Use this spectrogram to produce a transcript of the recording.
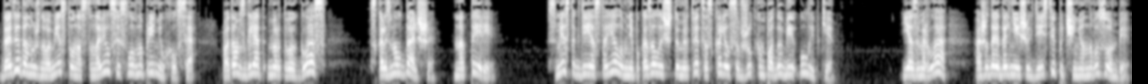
Дойдя до нужного места, он остановился и словно принюхался. Потом взгляд мертвых глаз скользнул дальше, на Терри. С места, где я стояла, мне показалось, что мертвец оскалился в жутком подобии улыбки. Я замерла, ожидая дальнейших действий подчиненного зомби.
